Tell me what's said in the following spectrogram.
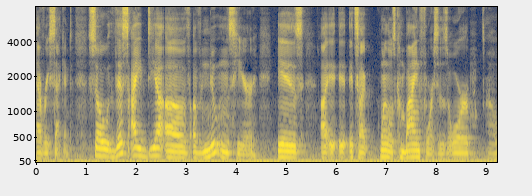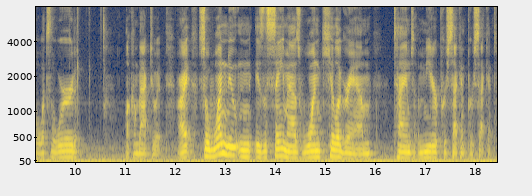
every second. So this idea of, of newtons here is uh, it, it's a, one of those combined forces or oh, what's the word? I'll come back to it. All right, so one newton is the same as one kilogram times a meter per second per second.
